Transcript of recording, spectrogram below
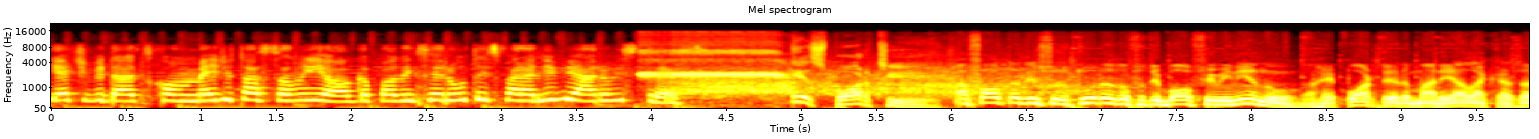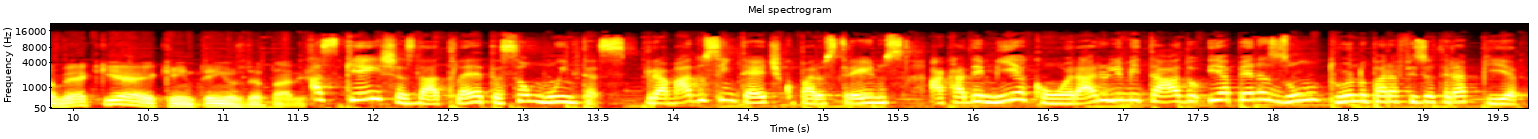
e atividades como meditação e yoga podem ser úteis para aliviar o estresse. Esporte. A falta de estrutura do futebol feminino. A repórter Mariela Casavecchia é quem tem os detalhes. As queixas da atleta são muitas: gramado sintético para os treinos, academia com horário limitado e apenas um turno para fisioterapia.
